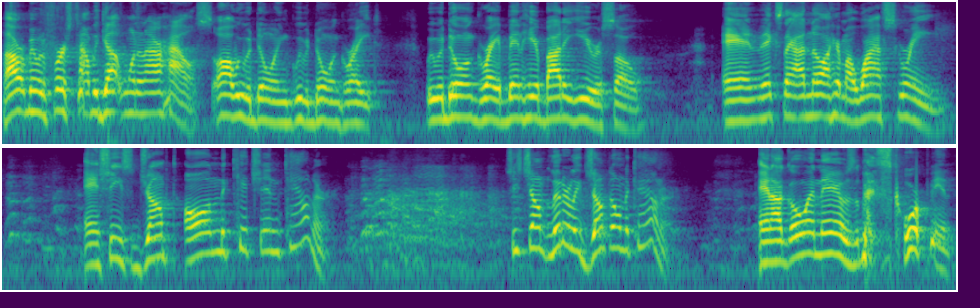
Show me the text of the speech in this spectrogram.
I remember the first time we got one in our house. Oh, we were doing we were doing great. We were doing great. Been here about a year or so, and next thing I know, I hear my wife scream, and she's jumped on the kitchen counter. She's jumped, literally jumped on the counter. And I go in there, it was a big scorpion.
